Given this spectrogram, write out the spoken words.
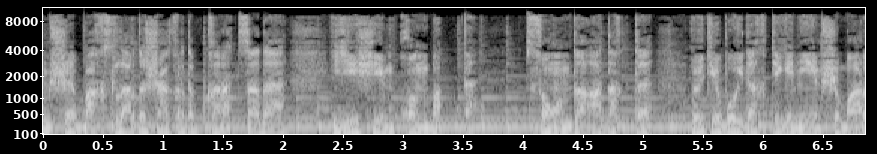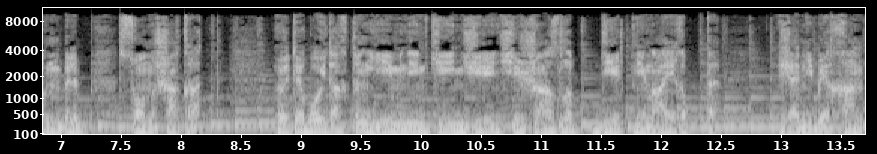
емші бақсыларды шақыртып қаратса да еш ем қонбапты. Соңында атақты өтебойдақ деген емші барын біліп соны шақырады. Өтебойдақтың емінен кейін жиренше жазылып дертінен айығыпты. Жәнібек хан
